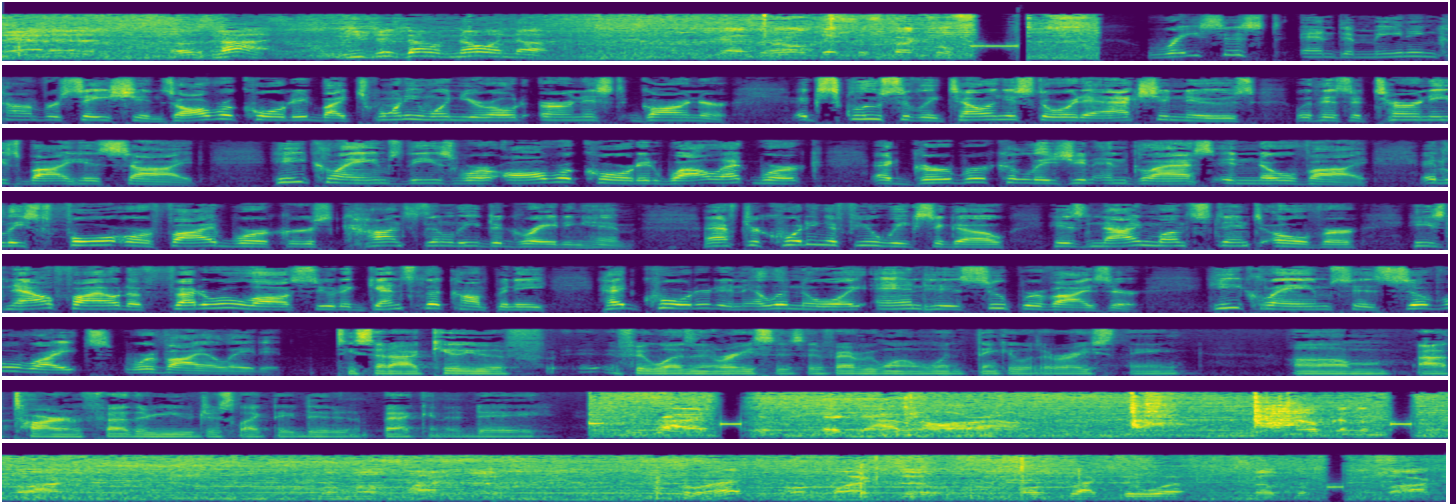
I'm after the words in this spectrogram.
Yeah, it is. No, it's not. You just don't know enough. You guys are all disrespectful. Racist and demeaning conversations, all recorded by 21 year old Ernest Garner, exclusively telling his story to Action News with his attorneys by his side. He claims these were all recorded while at work at Gerber Collision and Glass in Novi. At least four or five workers constantly degrading him. After quitting a few weeks ago, his nine month stint over, he's now filed a federal lawsuit against the company, headquartered in Illinois, and his supervisor. He claims his civil rights were violated. He said, I'd kill you if, if it wasn't racist, if everyone wouldn't think it was a race thing. Um, I'll tar and feather you just like they did it back in the day. You probably take driving all around. Milking the clock. What most blacks do. What? Most blacks do. Most blacks do what? Milk the clock.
